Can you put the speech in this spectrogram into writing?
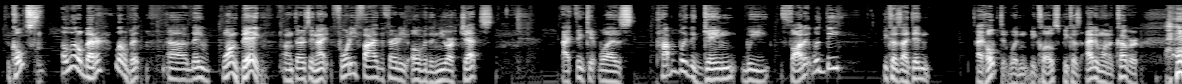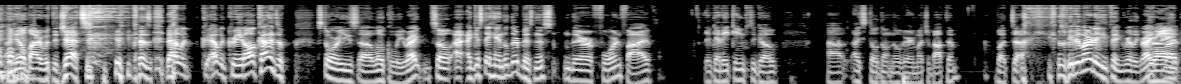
The Colts, a little better, a little bit. Uh, they won big on Thursday night, 45 to 30 over the New York Jets. I think it was probably the game we thought it would be because I didn't, I hoped it wouldn't be close because I didn't want to cover a nail biter with the Jets because that would that would create all kinds of stories uh, locally, right? So I, I, guess they handled their business. They're four and five. They've got eight games to go. Uh, I still don't know very much about them, but because uh, we didn't learn anything really, right? Right.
